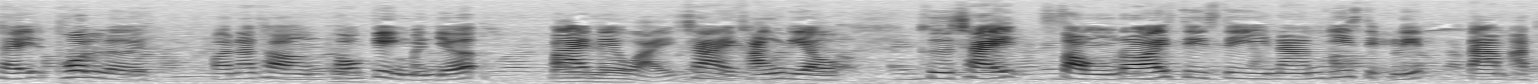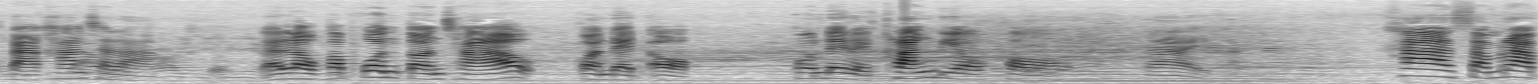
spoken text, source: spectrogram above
ใช้พ่นเลย เพราะหน้าทองเพราะกิ่งมันเยอะ ป้ายไม่ไหวใช่ครั้งเดียว คือใช้ 200ซีซีน้ำ20 ลิตร ตามอัตราข้างฉลาก แล้วเราก็พ่นตอนเช้าก่อนแดดออกพ่นได้เลยครั้งเดียวพอได้ค่ะค่ะสำหรับ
